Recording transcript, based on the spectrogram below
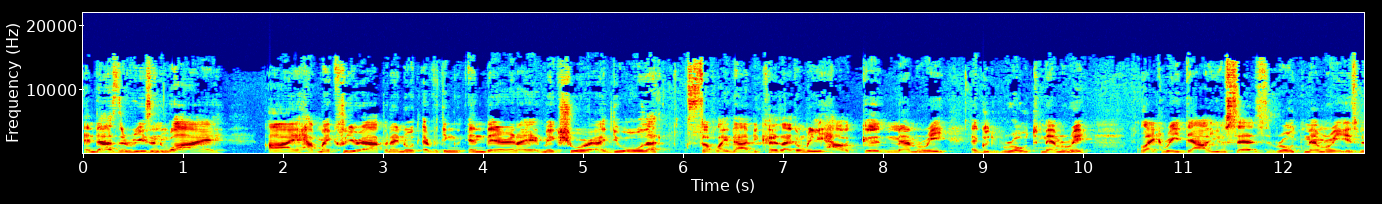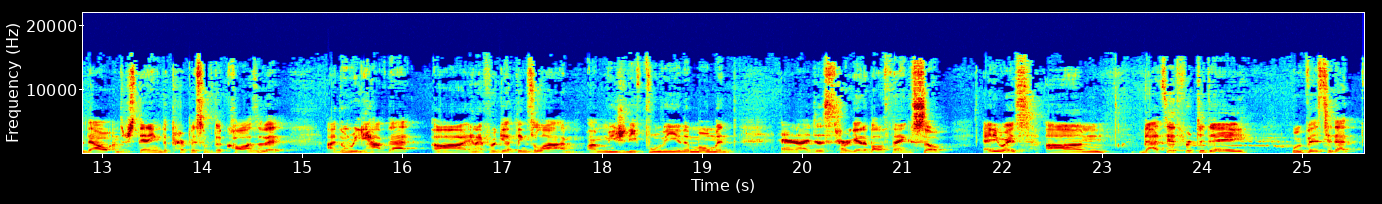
And that's the reason why I have my Clear app and I note everything in there and I make sure I do all that stuff like that because I don't really have a good memory, a good rote memory. Like Ray Dalio says, rote memory is without understanding the purpose of the cause of it. I don't really have that uh, and I forget things a lot. I'm, I'm usually fully in the moment and I just forget about things. So anyways, um, that's it for today. We visited that,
